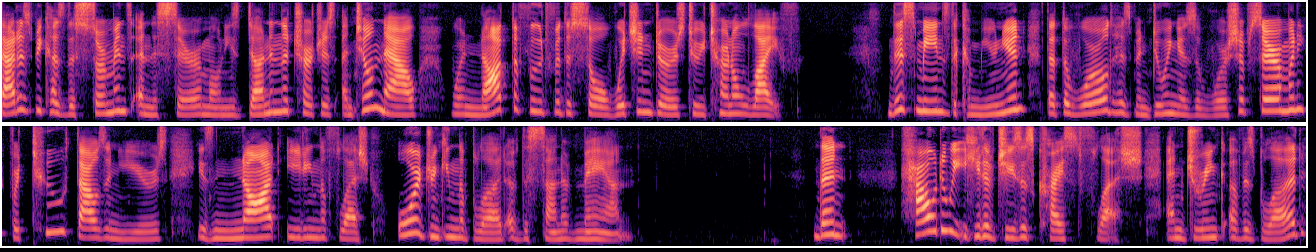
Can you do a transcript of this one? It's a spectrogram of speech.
That is because the sermons and the ceremonies done in the churches until now were not the food for the soul which endures to eternal life. This means the communion that the world has been doing as a worship ceremony for 2,000 years is not eating the flesh or drinking the blood of the Son of Man. Then, how do we eat of Jesus Christ's flesh and drink of his blood?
